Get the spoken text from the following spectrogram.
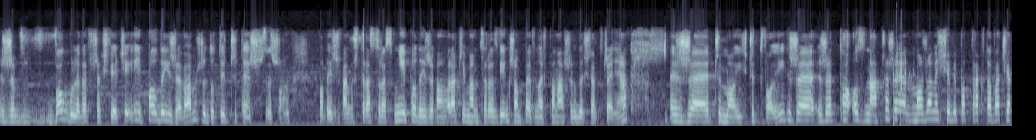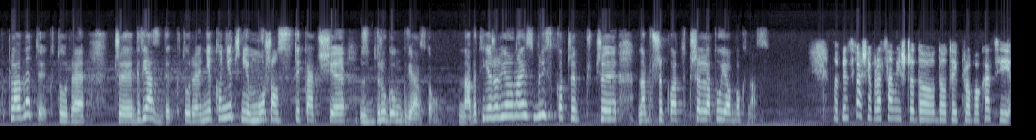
że w, w ogóle we wszechświecie i podejrzewam, że dotyczy też, zresztą podejrzewam, już teraz coraz mniej podejrzewam, raczej mam coraz większą pewność po naszych doświadczeniach, że czy moich, czy twoich, że, że to oznacza, że możemy siebie potraktować jak planety, które, czy gwiazdy, które niekoniecznie muszą stykać się z drugą gwiazdą. Nawet jeżeli ona jest blisko, czy, czy na przykład przelatuje obok nas. No więc właśnie wracam jeszcze do, do tej prowokacji,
